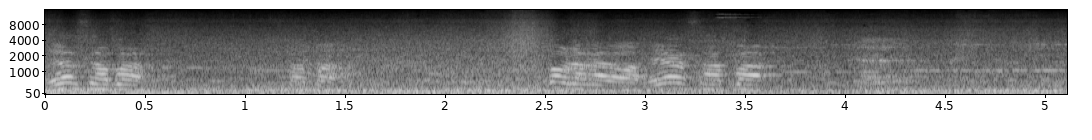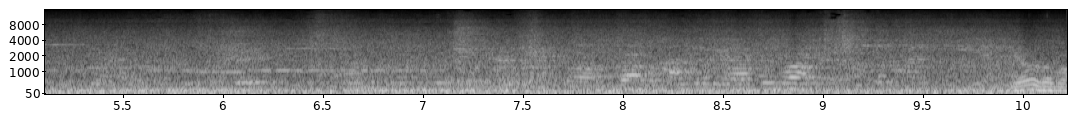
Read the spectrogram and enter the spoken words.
还要三百，三百，够两个哦，还要三百。你要什么？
